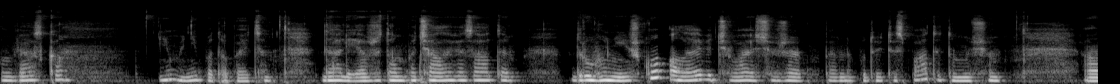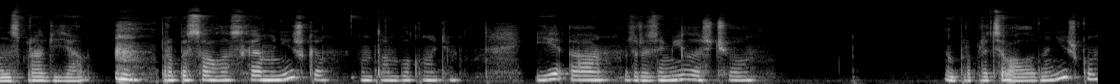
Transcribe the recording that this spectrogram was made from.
обв'язка. І мені подобається. Далі я вже там почала в'язати другу ніжку, але відчуваю, що вже, певно, буду йти спати, тому що а, насправді я прописала схему ніжки, вон там в блокноті, і а, зрозуміла, що ну, пропрацювала одну ніжку,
